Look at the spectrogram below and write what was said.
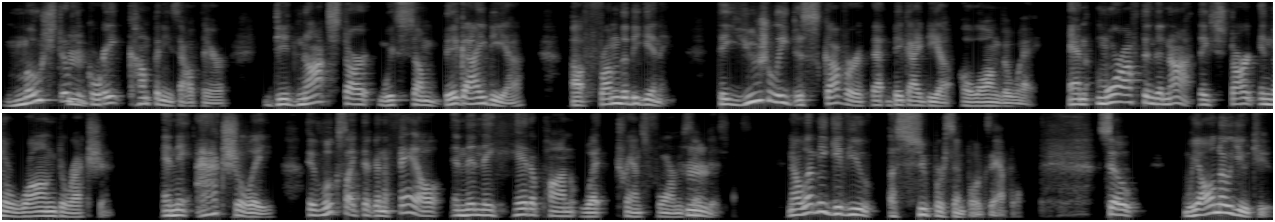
Most of mm. the great companies out there did not start with some big idea uh, from the beginning. They usually discover that big idea along the way. And more often than not, they start in the wrong direction. And they actually, it looks like they're going to fail. And then they hit upon what transforms their hmm. business. Now, let me give you a super simple example. So we all know YouTube.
